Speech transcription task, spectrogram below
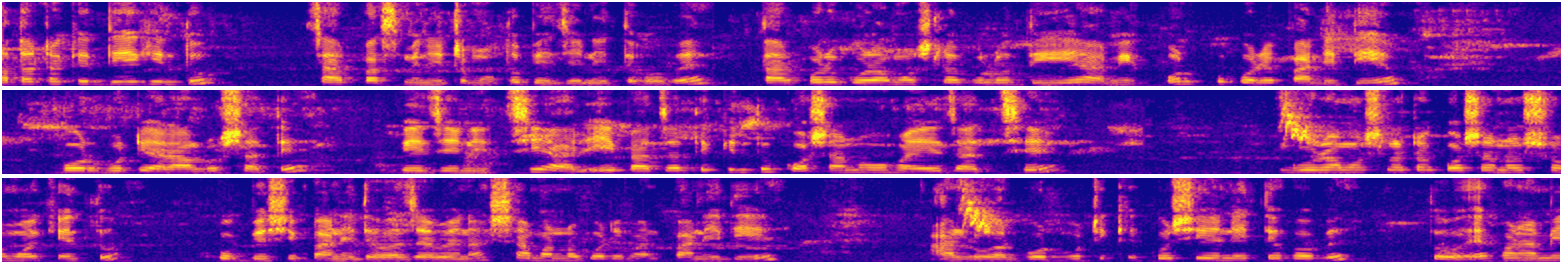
আদাটাকে দিয়ে কিন্তু চার পাঁচ মিনিটের মতো বেজে নিতে হবে। তারপরে গুঁড়া মশলাগুলো দিয়ে আমি অল্প করে পানি দিয়ে বরবটি আর আলুর সাথে ভেজে নিচ্ছি। আর এই বাজাতে কিন্তু কষানো হয়ে যাচ্ছে। গুঁড়া মশলাটা কষানোর সময় কিন্তু খুব বেশি পানি দেওয়া যাবে না। সামান্য পরিমাণ পানি দিয়ে আলু আর বরবটিকে কষিয়ে নিতে হবে। তো এখন আমি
